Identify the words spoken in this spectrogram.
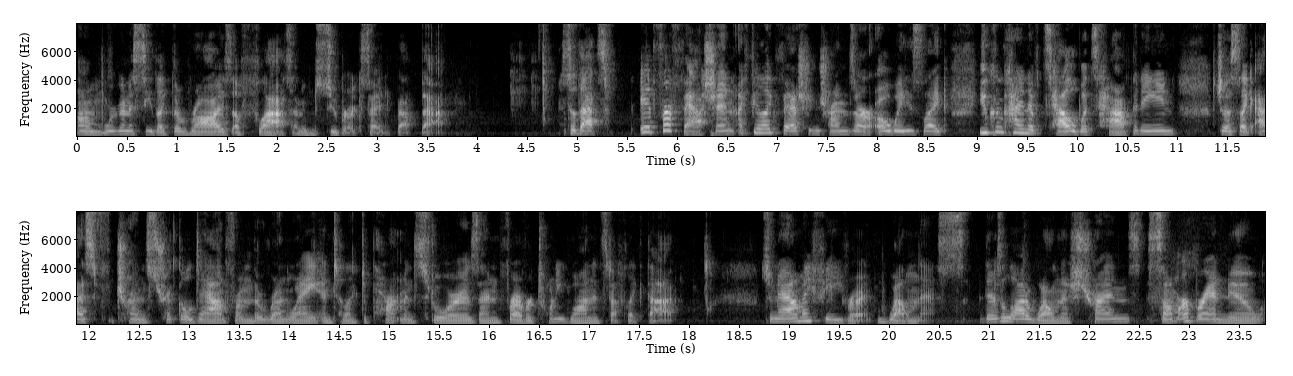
Um, we're gonna see like the rise of flats, and I'm super excited about that. So that's it for fashion. I feel like fashion trends are always like you can kind of tell what's happening just like as trends trickle down from the runway into like department stores and Forever 21 and stuff like that. So now my favorite, wellness. There's a lot of wellness trends. Some are brand new.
